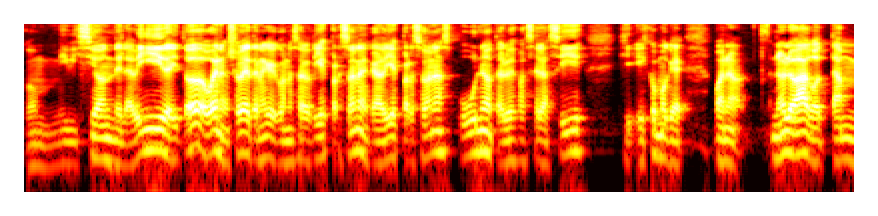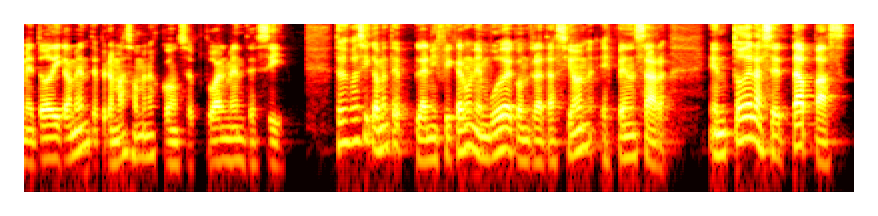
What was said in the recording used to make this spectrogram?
con, mi visión de la vida y todo, bueno, yo voy a tener que conocer 10 personas, cada 10 personas, uno tal vez va a ser así. Y, es como que, bueno, no lo hago tan metódicamente, pero más o menos conceptualmente sí. Entonces, básicamente, planificar un embudo de contratación es pensar en todas las etapas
